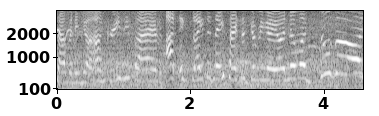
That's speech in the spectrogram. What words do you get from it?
Kasama ninyo ang Crazy Five at excited na excited kami ngayon na magsugod!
